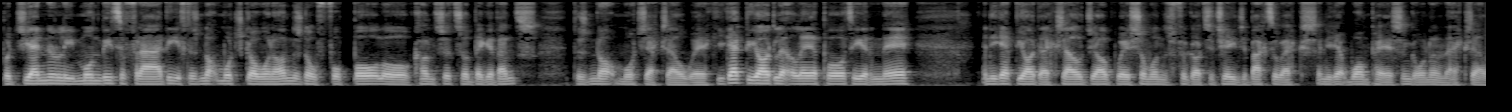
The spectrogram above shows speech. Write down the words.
But generally, Monday to Friday, if there's not much going on, there's no football or concerts or big events, there's not much XL work. You get the odd little airport here and there, and you get the odd XL job where someone's forgot to change it back to X, and you get one person going on an XL.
